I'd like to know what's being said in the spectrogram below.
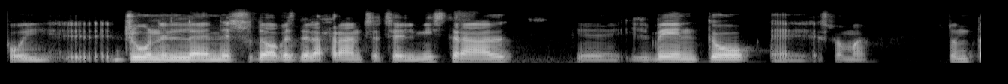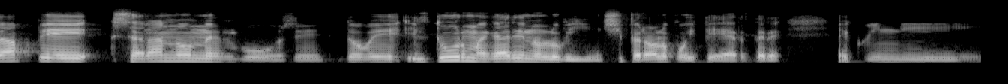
poi eh, giù nel, nel sud-ovest della Francia c'è il Mistral, eh, il vento, eh, insomma, sono tappe saranno nervose, dove il tour magari non lo vinci, però lo puoi perdere e quindi,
